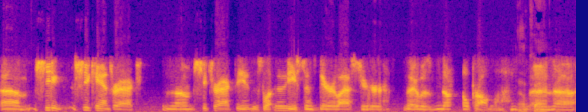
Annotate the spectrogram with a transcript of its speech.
um, she she can track. Um, she tracked the this Easton's deer last year. There was no, no problem. Okay. And uh,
